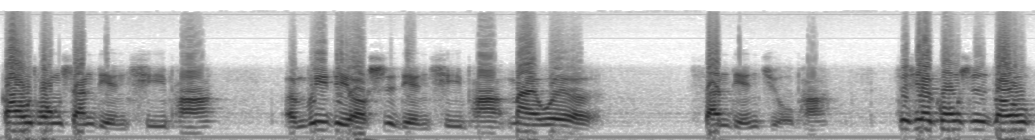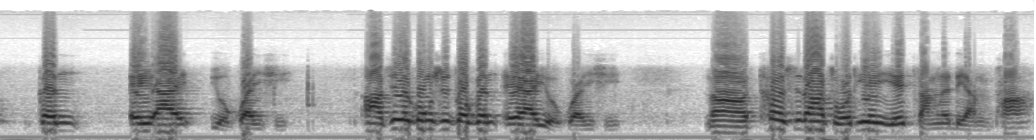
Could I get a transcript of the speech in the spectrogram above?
高通三点七趴，NVIDIA 四点七趴，迈威尔三点九趴，这些公司都跟 AI 有关系啊，这些公司都跟 AI 有关系。那特斯拉昨天也涨了两趴，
